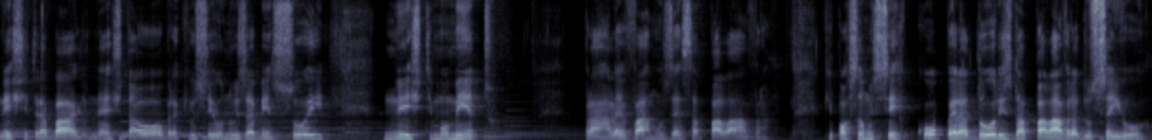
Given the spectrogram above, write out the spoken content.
neste trabalho, nesta obra. Que o Senhor nos abençoe neste momento para levarmos essa palavra. Que possamos ser cooperadores da palavra do Senhor.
